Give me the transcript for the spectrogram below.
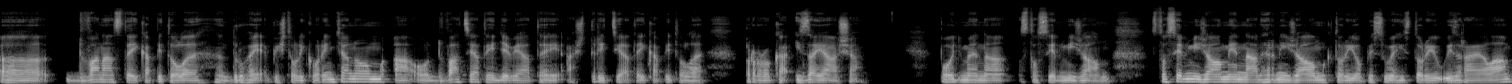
12. E, kapitole 2. epištoly Korintianom a o 29. až 30. kapitole proroka Izajáša. Poďme na 107. žalm. 107. žalm je nádherný žalm, ktorý opisuje históriu Izraela,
